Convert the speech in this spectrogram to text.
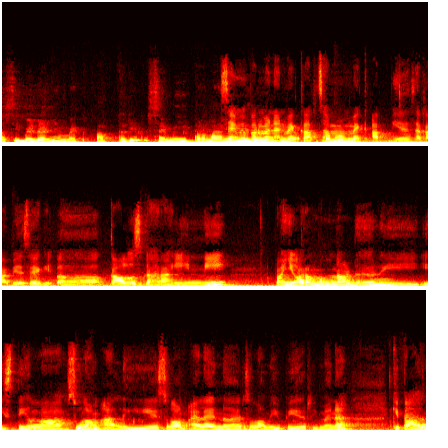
apa sih bedanya make up tadi semi permanen semi gitu permanen ya? make up sama make up biasa kak biasanya uh, kalau sekarang ini banyak orang mengenal dari hmm. istilah sulam alis, sulam eyeliner, sulam bibir, di mana kita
